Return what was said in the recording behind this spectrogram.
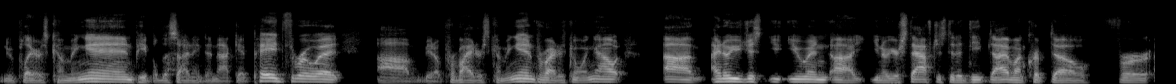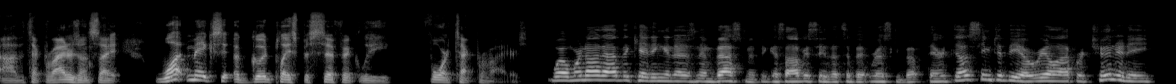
new players coming in, people deciding to not get paid through it. Um, you know, providers coming in, providers going out um, I know you just you, you and uh, you know your staff just did a deep dive on crypto for uh, the Tech Provider Zone site. What makes it a good place specifically for tech providers? Well, we're not advocating it as an investment because obviously that's a bit risky, but there does seem to be a real opportunity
